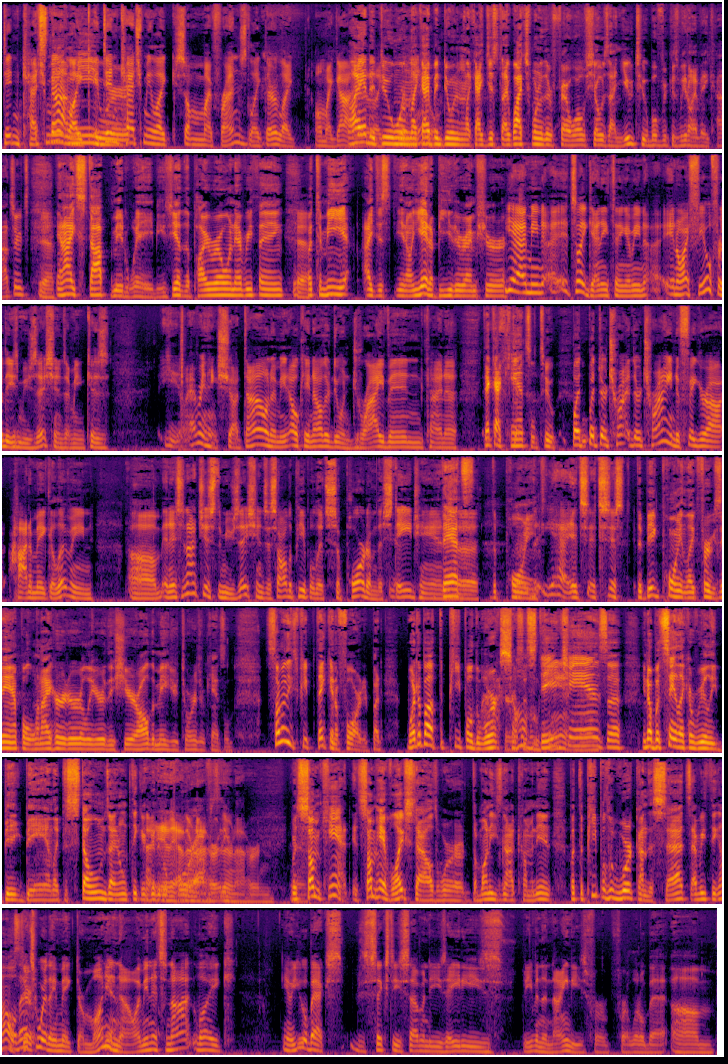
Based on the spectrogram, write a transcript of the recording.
didn't catch It's me like me it didn't catch me like some of my friends. Like they're like, oh my god. I had to like, do one like I've been doing. Like I just I watched one of their farewell shows on YouTube over because we don't have any concerts, Yeah. and I stopped midway because you had the pyro and everything. Yeah. But to me, I just you know you had to be there. I'm sure. Yeah, I mean, it's like anything. I mean, you know, I feel for these musicians. I mean, because you know everything's shut down. I mean, okay, now they're doing drive-in kind of, That got canceled too. but but they're trying they're trying to figure out how to make a living. Um, and it's not just the musicians; it's all the people that support them, the stagehands. That's the, the point. the- yeah, it's it's just the big point, like for example, when I heard earlier this year, all the major tours were canceled. Some of these people they can afford it, but what about the people, the workers, Ah, some the of them stagehands? Uh, you know, but say like a really big band, like the Stones, I don't think are going to yeah, go yeah, they're not hurt, they're not hurting. But some can't. It's some have lifestyles where the money's not coming in, but the people who work on the sets, everything else, Well, that's where they make their money Yeah. now. I mean, it's not like, you know, you go back 60s, 70s, 80s, even the 90s for, for a little bit. Um,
